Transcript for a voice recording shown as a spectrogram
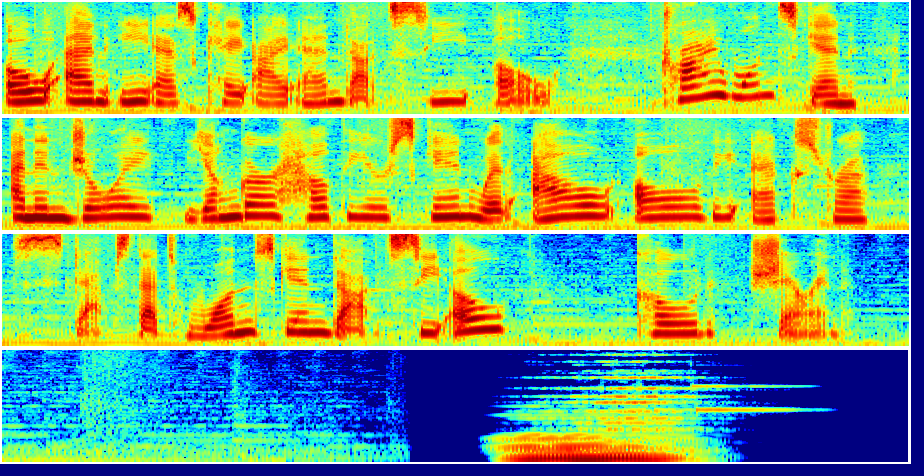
O N E S K I N dot C O. Try OneSkin and enjoy younger, healthier skin without all the extra steps. That's oneskin.co, code Sharon.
